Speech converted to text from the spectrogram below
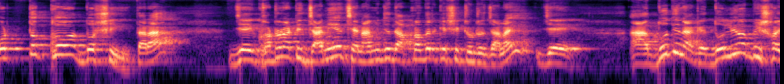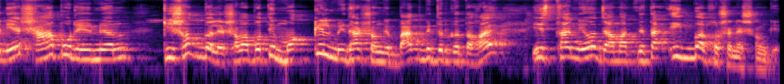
প্রত্যক্ষদর্শী তারা যে ঘটনাটি জানিয়েছেন, আমি যদি আপনাদেরকে সেটুকু জানাই যে দুদিন আগে দলীয় বিষয় নিয়ে শাহপুর ইউনিয়ন কৃষক দলের সভাপতি মক্কিল মৃধার সঙ্গে বাক বিতর্কিত হয় স্থানীয় জামাত নেতা ইকবাল হোসেনের সঙ্গে।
